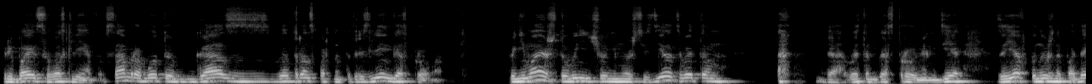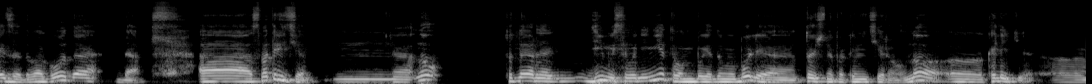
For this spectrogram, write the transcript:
прибавится у вас клиентов. Сам работаю в газотранспортном подразделении «Газпрома». Понимаю, что вы ничего не можете сделать в этом, да, в этом «Газпроме», где заявку нужно подать за два года, да. А, смотрите, ну, тут, наверное, Димы сегодня нет, он бы, я думаю, более точно прокомментировал, но, э, коллеги, э,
